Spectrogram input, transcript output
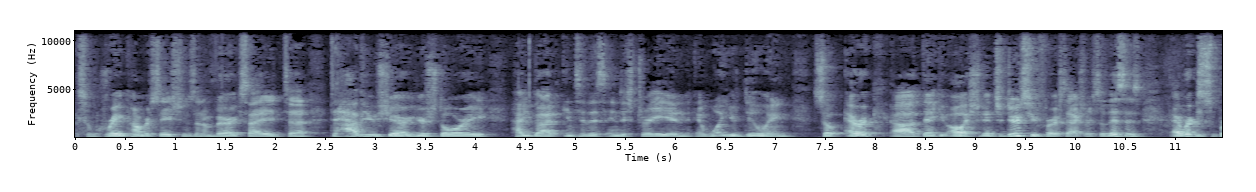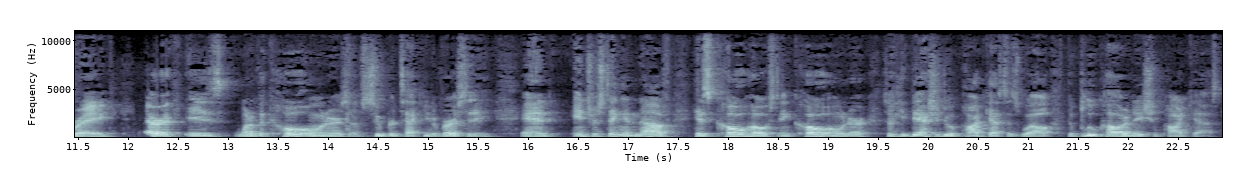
some great conversations, and I'm very excited to to have you share your story, how you got into this industry, and, and what you're doing. So, Eric, uh, thank you. Oh, I should introduce you first, actually. So, this is Eric Sprague. Eric is one of the co-owners of Super Tech University, and interesting enough, his co-host and co-owner. So he, they actually do a podcast as well, the Blue Collar Nation podcast.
